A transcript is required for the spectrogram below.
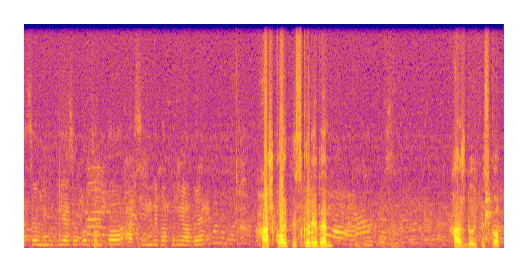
আছে মুরগি আছে পর্যন্ত আর চিংড়ি পাতুরি হবে। হাঁস কয় পিস করে দেন? হাঁস দুই পিস কত?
